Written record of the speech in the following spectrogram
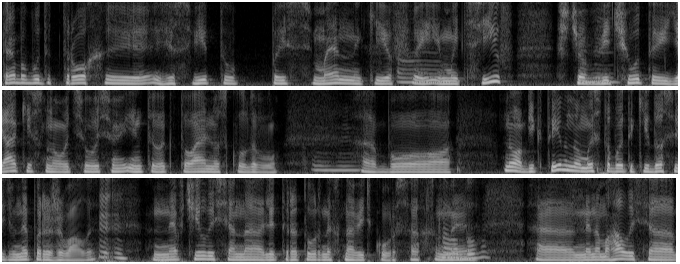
Треба буде трохи зі світу письменників А. і митців, щоб Мгм. відчути якісно оцю ось інтелектуальну складову. Е, Бо ну, об'єктивно ми з тобою таких досвідів не переживали, Мгм. не вчилися на літературних навіть курсах, Слава не, Богу. Е, не намагалися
